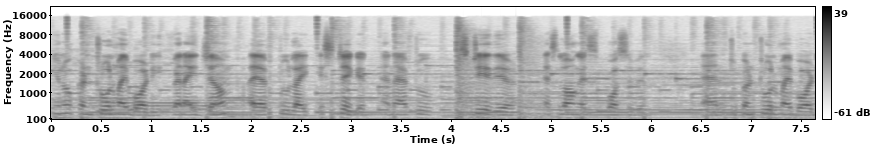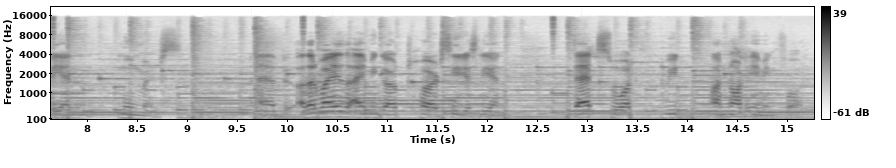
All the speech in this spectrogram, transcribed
you know control my body. When i jump i have to like stick it and i have to stay there as long as possible and to control my body and movements. And otherwise I may got hurt seriously and that's what we are not aiming for.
